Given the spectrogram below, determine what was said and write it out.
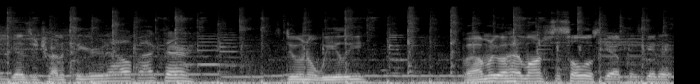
You guys are trying to figure it out back there. It's doing a wheelie. But I'm gonna go ahead and launch the solo skiff. Let's get it.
